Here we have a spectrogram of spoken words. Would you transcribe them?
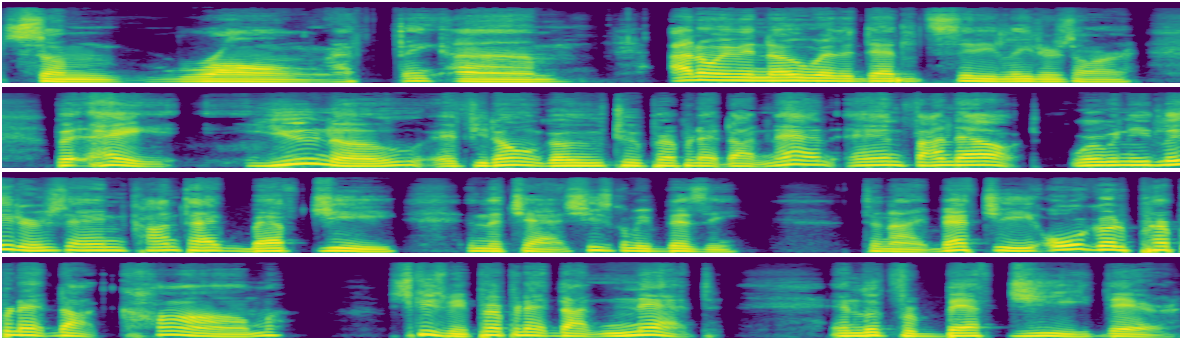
some wrong. I think um I don't even know where the dead city leaders are. But hey, you know, if you don't go to preppernet.net and find out where we need leaders and contact Beth G in the chat. She's going to be busy tonight. Beth G or go to preppernet.com, excuse me, preppernet.net and look for Beth G there.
